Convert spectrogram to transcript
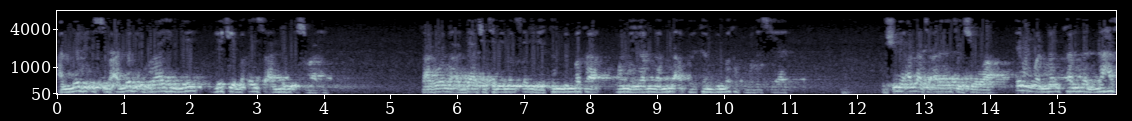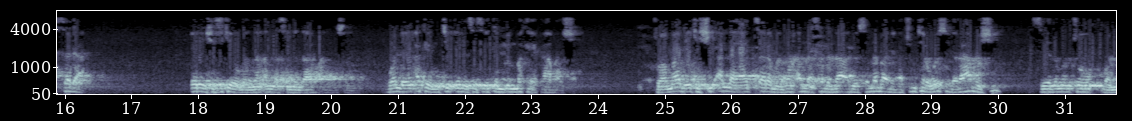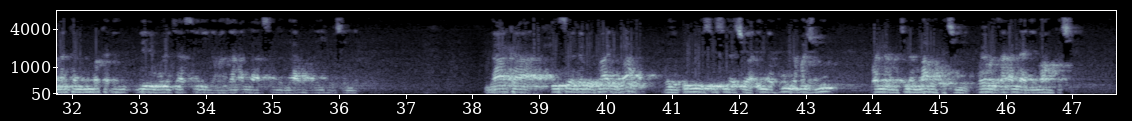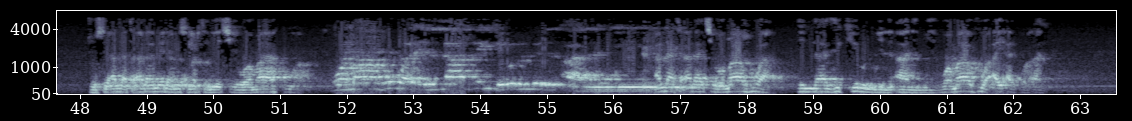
annabi Isma'il annabi Ibrahim ne yake matsayinsa annabi Isma'il. Kaga wannan addu'a ce ta neman tsari da kambin maka wannan ya nuna mana akwai kambin maka kuma gaskiya ne. To shine Allah ta'ala yake cewa irin wannan kallon na hasada irin shi suke wa manzon Allah sallallahu alaihi wasallam wanda in aka yi mutum irin sai sai kambin maka ya kama shi. To amma da yake shi Allah ya tsara manzon Allah sallallahu alaihi wasallam daga cutarwarsu da rahamar shi sai ya zama to wannan kallon bai yi wani tasiri ga manzon Allah sallallahu alaihi wasallam. Da haka in sai da bai faɗi ba wani kuma sai suna cewa inna hum la majnun wannan mutumin mahaukaci ne wai manzon Allah ne mahaukaci. To sai Allah ta'ala mai da musu martani ya ce wa ma kuwa وما هو إلا ذكر للعالمين Allah ta'ala ce wa ma huwa illa zikirun lil alamin wa ma huwa ay alquran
